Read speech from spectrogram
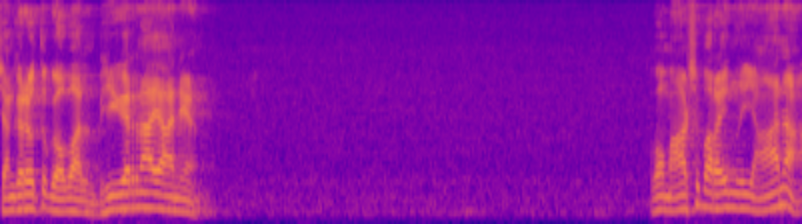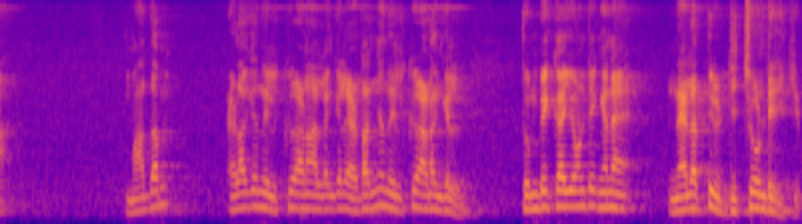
ചങ്കരോത്ത് ഗോപാലൻ ഭീകരനായ ആനയാണ്. അപ്പോൾ മാഷ് പറയുന്നത് ഈ ആന മതം ഇളകി നിൽക്കുകയാണ് അല്ലെങ്കിൽ ഇടഞ്ഞു നിൽക്കുകയാണെങ്കിൽ തുമ്പിക്കൈ കൊണ്ട് ഇങ്ങനെ നിലത്ത് ഇടിച്ചുകൊണ്ടിരിക്കും.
